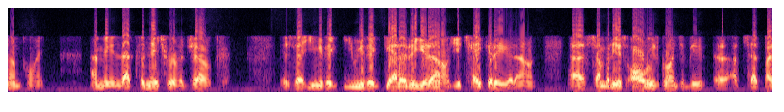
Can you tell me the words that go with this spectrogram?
some point. I mean, that's the nature of a joke. Is that you either you either get it or you don't. You take it or you don't. Uh, somebody is always going to be uh, upset by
